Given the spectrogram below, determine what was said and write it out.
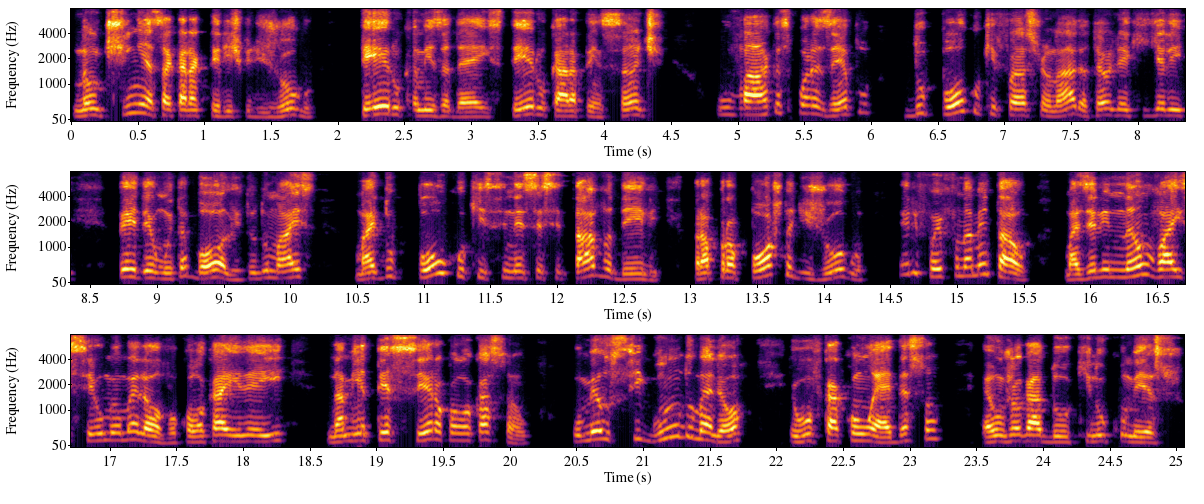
não tinha essa característica de jogo, ter o camisa 10, ter o cara pensante, o Vargas, por exemplo, do pouco que foi acionado, até olhei aqui que ele perdeu muita bola e tudo mais, mas do pouco que se necessitava dele para a proposta de jogo, ele foi fundamental. Mas ele não vai ser o meu melhor. Vou colocar ele aí na minha terceira colocação. O meu segundo melhor, eu vou ficar com o Ederson. É um jogador que no começo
